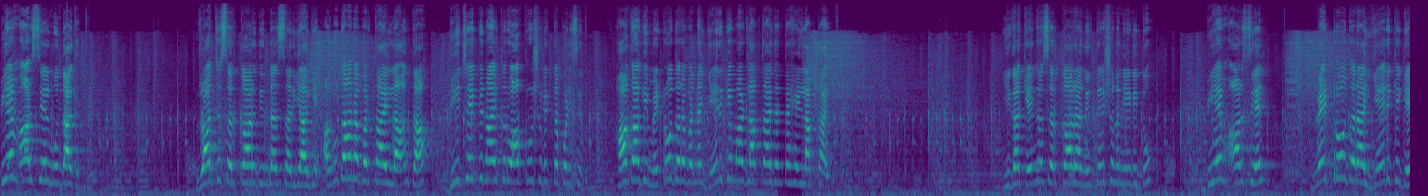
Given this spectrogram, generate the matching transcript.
ಬಿಎಂಆರ್ಸಿಎಲ್ ಮುಂದಾಗಿತ್ತು. ರಾಜ್ಯ ಸರ್ಕಾರದಿಂದ ಸರಿಯಾಗಿ ಅನುದಾನ ಬರ್ತಾ ಇಲ್ಲ ಅಂತ ಬಿಜೆಪಿ ನಾಯಕರು ಆಕ್ರೋಶ ವ್ಯಕ್ತಪಡಿಸಿದ್ರು. ಹಾಗಾಗಿ ಮೆಟ್ರೋ ದರವನ್ನ ಏರಿಕೆ ಮಾಡಲಾಗ್ತಾ ಇದೆ ಅಂತ ಹೇಳಲಾಗ್ತಾ ಇತ್ತು. ಈಗ ಕೇಂದ್ರ ಸರ್ಕಾರ ನಿರ್ದೇಶನ ನೀಡಿದ್ದು ಬಿಎಂಆರ್ಸಿಎಲ್ ಮೆಟ್ರೋ ದರ ಏರಿಕೆಗೆ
